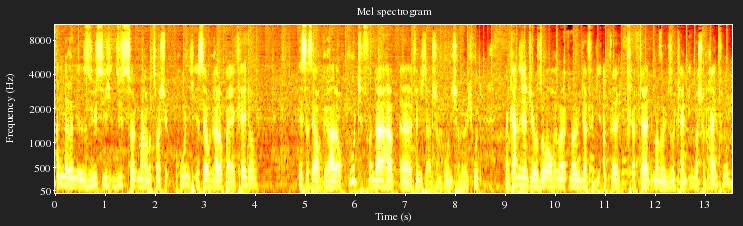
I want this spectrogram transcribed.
anderen äh, süßig, Süßzeug machen, aber zum Beispiel Honig ist ja auch gerade auch bei Erkältung, ist das ja auch gerade auch gut. Von daher äh, finde ich da schon Honig schon wirklich gut. Man kann sich natürlich auch so auch immer, immer wieder für die Abwehrkräfte halt immer mal wieder so einen kleinen Ingwer-Shot reintun.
